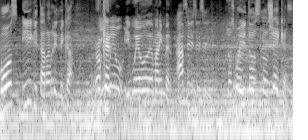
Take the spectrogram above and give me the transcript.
voz y guitarra rítmica. Y, huevo, y huevo de marimber. Ah, sí, sí, sí. Los huevitos, los shakers.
